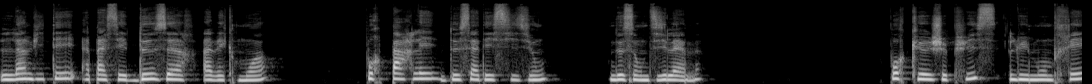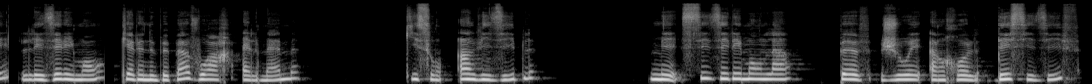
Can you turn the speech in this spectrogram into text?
l'inviter à passer deux heures avec moi pour parler de sa décision, de son dilemme pour que je puisse lui montrer les éléments qu'elle ne peut pas voir elle-même, qui sont invisibles, mais ces éléments-là peuvent jouer un rôle décisif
